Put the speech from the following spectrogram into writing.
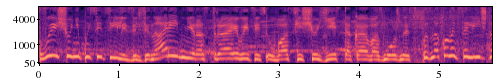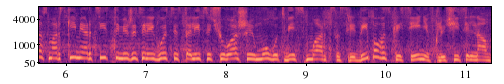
Вы еще не посетили дельфинарий? Не расстраивайтесь, у вас еще есть такая возможность. Познакомиться лично с морскими артистами жители и гости столицы Чувашии могут весь март со среды по воскресенье включительно.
